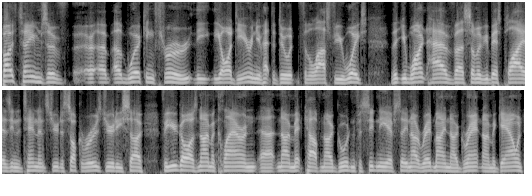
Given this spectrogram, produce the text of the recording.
both teams have, uh, are working through the, the idea, and you've had to do it for the last few weeks, that you won't have uh, some of your best players in attendance due to Socceroos duty. So for you guys, no Maclaren, uh, no Metcalfe, no Good, and for Sydney FC, no Redmayne, no Grant, no McGowan.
